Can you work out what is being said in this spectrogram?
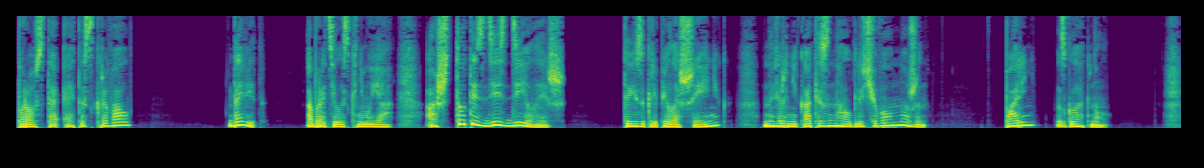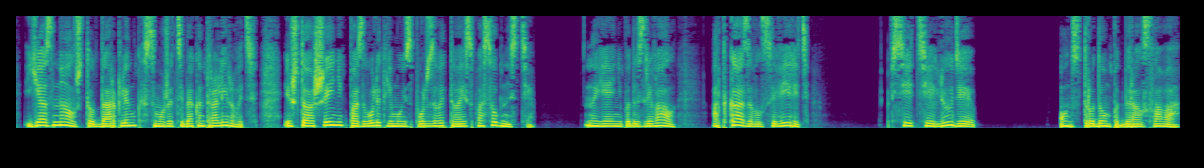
просто это скрывал? «Давид, — обратилась к нему я. «А что ты здесь делаешь?» «Ты закрепил ошейник. Наверняка ты знал, для чего он нужен». Парень сглотнул. «Я знал, что Дарклинг сможет тебя контролировать, и что ошейник позволит ему использовать твои способности. Но я и не подозревал, отказывался верить. Все те люди...» Он с трудом подбирал слова.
